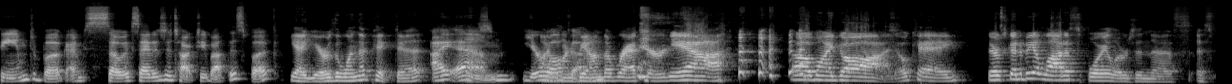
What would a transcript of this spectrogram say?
themed book i'm so excited to talk to you about this book yeah, you're the one that picked it. i am you're I welcome want to be on the record. Yeah. oh my God. Okay. There's going to be a lot of spoilers in this as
